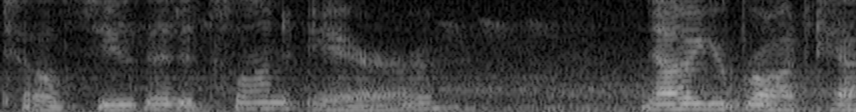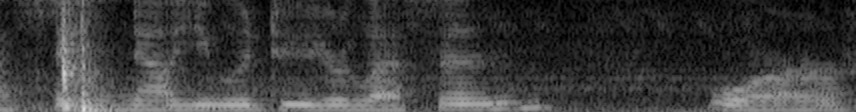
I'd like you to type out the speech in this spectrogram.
Tells you that it's on air. Now you're broadcasting. Now you would do your lesson or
